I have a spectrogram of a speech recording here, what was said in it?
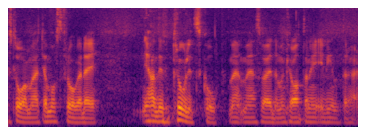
slår det mig att jag måste fråga dig. Ni hade ett otroligt skop med, med Sverigedemokraterna i vinter här.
